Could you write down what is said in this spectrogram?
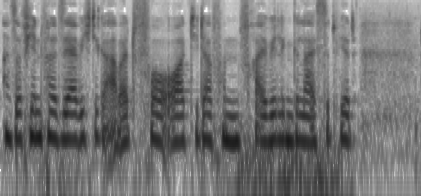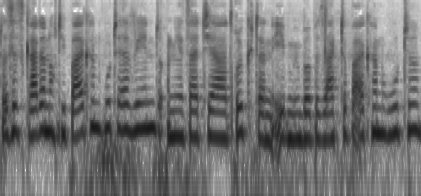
Also auf jeden Fall sehr wichtige Arbeit vor Ort, die da von Freiwilligen geleistet wird. Du hast jetzt gerade noch die Balkanroute erwähnt und ihr seid ja drückt dann eben über besagte Balkanroute,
